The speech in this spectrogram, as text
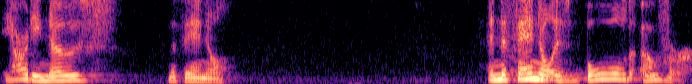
He already knows Nathanael. And Nathanael is bowled over.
